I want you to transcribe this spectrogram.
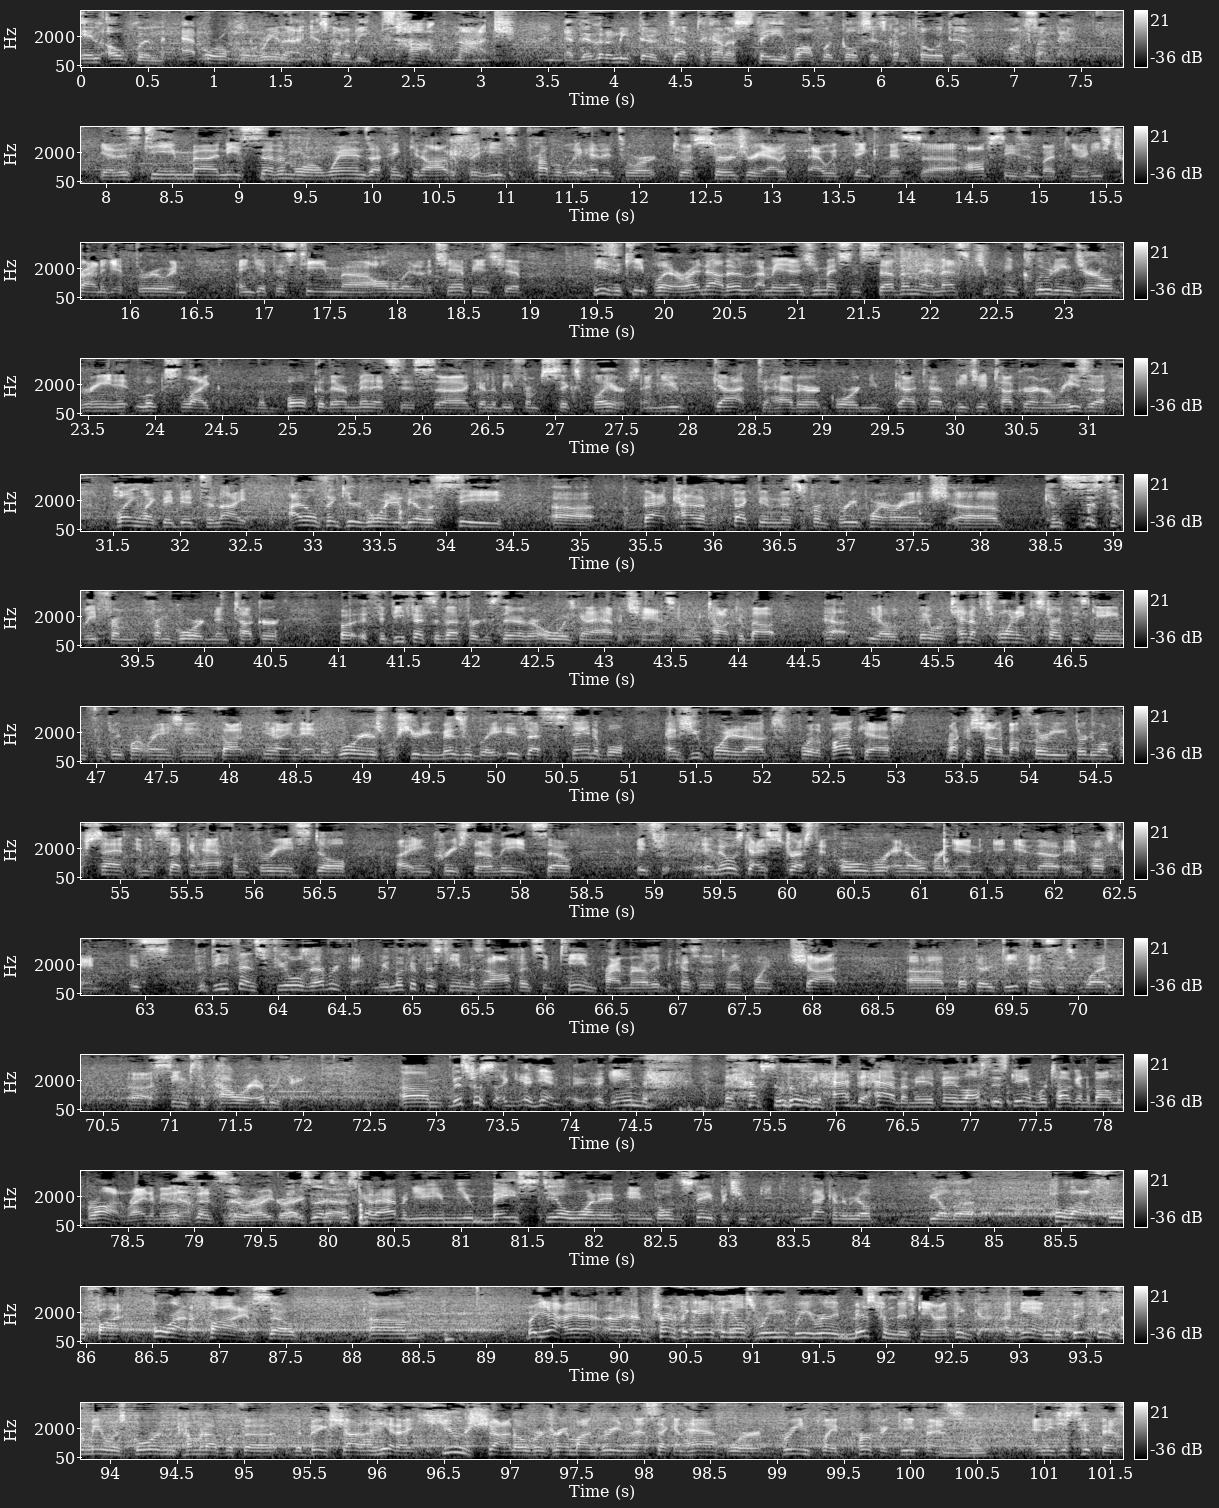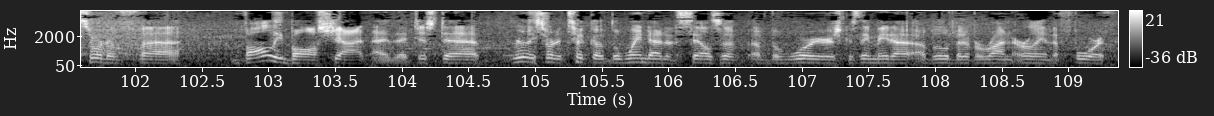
in Oakland at Oracle Arena is going to be top notch. And they're going to need their depth to kind of stave off what Gold State's going to throw at them on Sunday yeah, this team uh, needs seven more wins. I think you know, obviously he's probably headed to to a surgery. I would I would think this uh, off season, but you know he's trying to get through and and get this team uh, all the way to the championship. He's a key player right now. They're, I mean, as you mentioned, seven, and that's including Gerald Green. It looks like the bulk of their minutes is uh, going to be from six players, and you've got to have Eric Gordon, you've got to have PJ Tucker and Ariza playing like they did tonight. I don't think you're going to be able to see uh, that kind of effectiveness from three point range uh, consistently from, from Gordon and Tucker. But if the defensive effort is there, they're always going to have a chance. You know, we talked about, uh, you know, they were 10 of 20 to start this game from three point range, and we thought, you know, and, and, the Warriors were shooting miserably. Is that sustainable? As you pointed out just before the podcast, Rockets shot about 30, 31% in the second half from three, still uh, increased their lead. So it's and those guys stressed it over and over again in the in post game. It's the defense fuels everything. We look at this team as an offensive team primarily because of the three point shot, uh, but their defense is what uh, seems to power everything. Um, this was again a game that they absolutely had to have. I mean, if they lost this game, we're talking about LeBron, right? I mean, that's yeah, that's right, right. That's, that's yeah. what's going to happen. You, you, you may steal one in, in Golden State, but you you're not going to be able be able to pull out four five four out of five. So. Um, but yeah, I, am trying to think of anything else we, we really missed from this game. I think, again, the big thing for me was Gordon coming up with the, the big shot. He had a huge shot over Draymond Green in that second half where Green played perfect defense, mm-hmm. and he just hit that sort of uh, volleyball shot uh, that just uh, really sort of took the wind out of the sails of, of the Warriors because they made a, a, little bit of a run early in the fourth.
